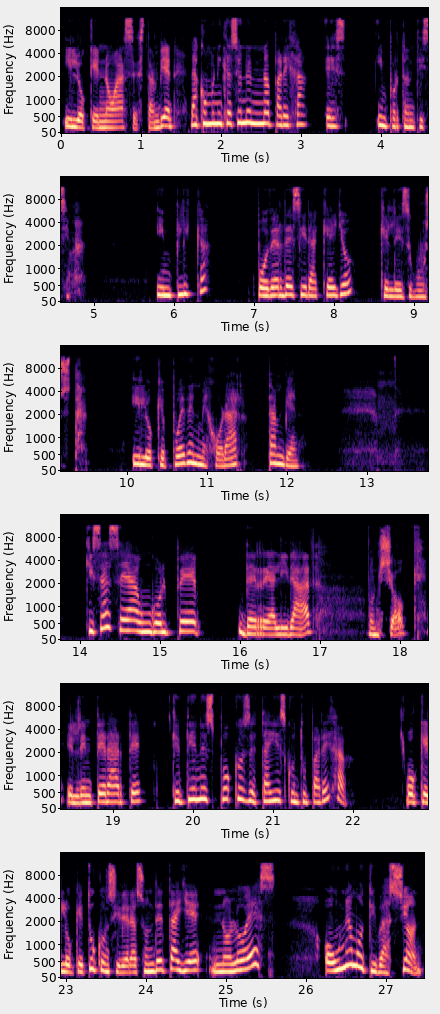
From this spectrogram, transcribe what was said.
y lo que no haces también. La comunicación en una pareja es importantísima implica poder decir aquello que les gusta y lo que pueden mejorar también. Quizás sea un golpe de realidad, un shock, el enterarte que tienes pocos detalles con tu pareja, o que lo que tú consideras un detalle no lo es, o una motivación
